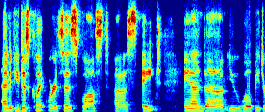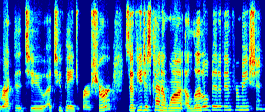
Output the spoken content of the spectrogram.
And if you just click where it says SPLOST uh, 8, and uh, you will be directed to a two page brochure. So if you just kind of want a little bit of information,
